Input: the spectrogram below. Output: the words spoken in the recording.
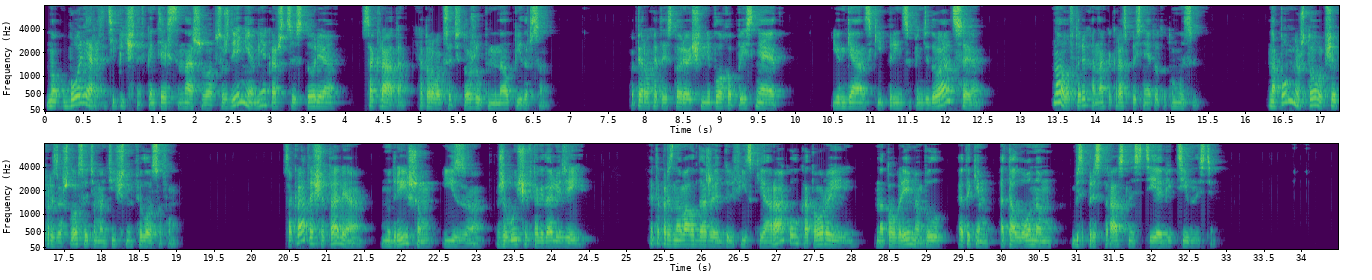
Но более архетипичной в контексте нашего обсуждения, мне кажется, история Сократа, которого, кстати, тоже упоминал Питерсон. Во-первых, эта история очень неплохо поясняет юнгианский принцип индивидуации, ну а во-вторых, она как раз поясняет вот эту мысль. Напомню, что вообще произошло с этим античным философом. Сократа считали мудрейшим из живущих тогда людей. Это признавал даже Дельфийский оракул, который на то время был таким эталоном беспристрастности и объективности.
